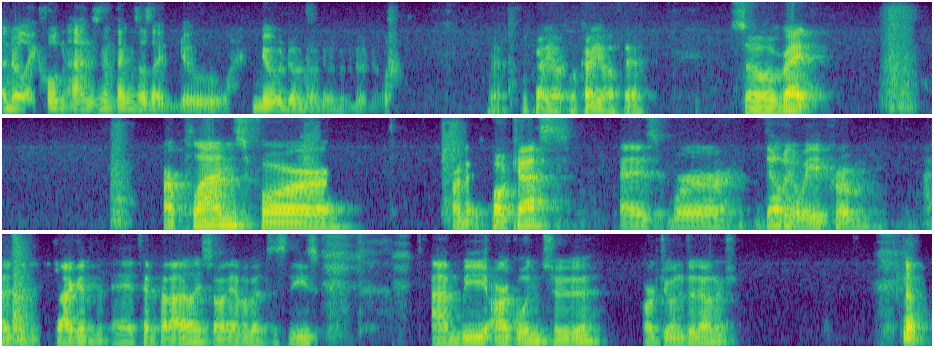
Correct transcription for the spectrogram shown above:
And they're like holding hands and things. I was like, no, no, no, no, no, no, no, no. Right, we'll cut you. We'll cut you off there. So, right, our plans for our next podcast is we're delving away from House of the Dragon uh, temporarily. Sorry, I'm about to sneeze. And we are going to, or do you want to do the honors? No,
